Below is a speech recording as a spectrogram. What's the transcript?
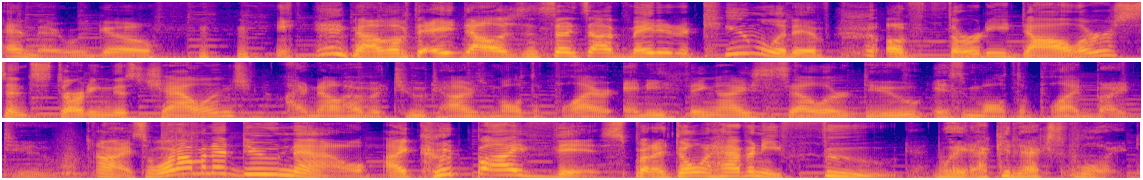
And there we go. now I'm up to $8. And since I've made it a cumulative of $30 since starting this challenge, I now have a two times multiplier. Anything I sell or do is multiplied by two. All right, so what I'm gonna do now, I could buy this, but I don't have any food. Wait, I could exploit.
